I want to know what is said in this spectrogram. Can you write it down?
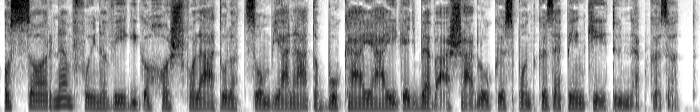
A szar nem folyna végig a hasfalától a combján át a bokájáig egy bevásárlóközpont közepén két ünnep között.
